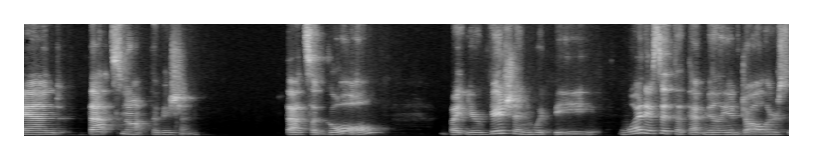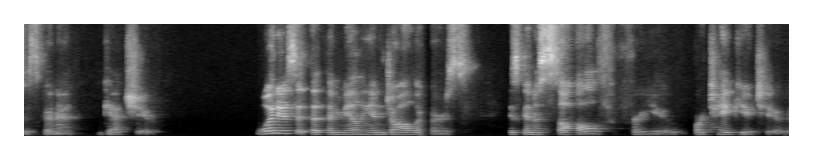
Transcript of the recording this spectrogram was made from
And that's not the vision. That's a goal, but your vision would be what is it that that million dollars is going to get you? What is it that the million dollars is going to solve for you or take you to.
